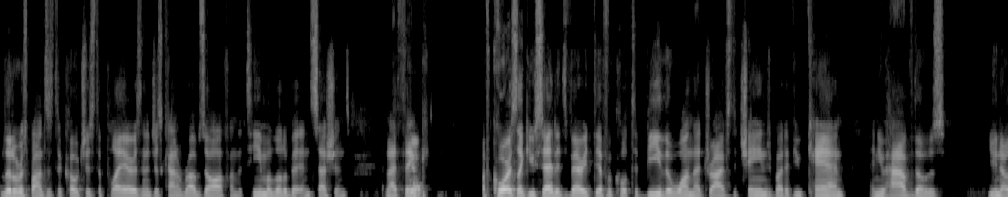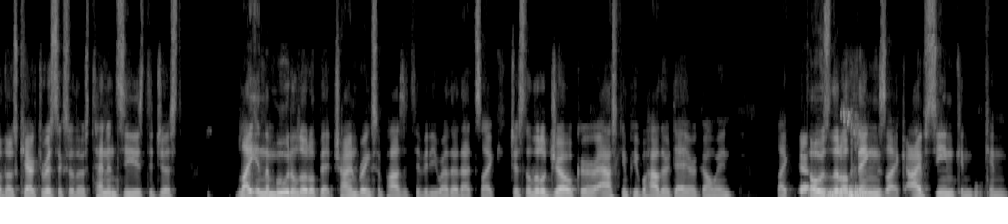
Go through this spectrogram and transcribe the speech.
little responses to coaches to players, and it just kind of rubs off on the team a little bit in sessions. And I think. Yeah. Of course, like you said, it's very difficult to be the one that drives the change. But if you can, and you have those you know those characteristics or those tendencies to just lighten the mood a little bit try and bring some positivity whether that's like just a little joke or asking people how their day are going like yeah. those little things like i've seen can can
